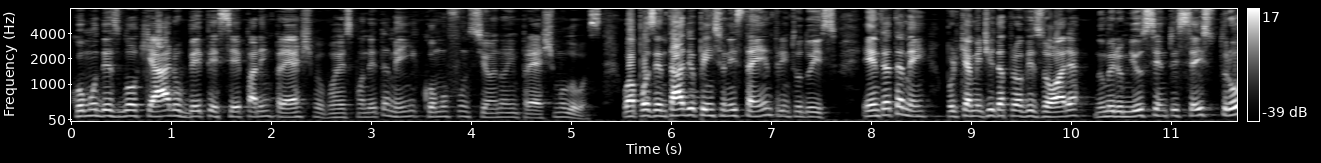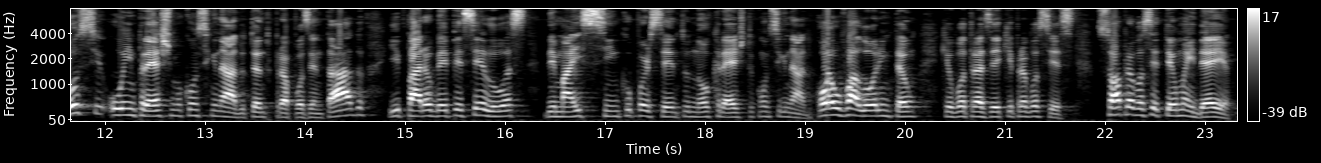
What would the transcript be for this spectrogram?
Como desbloquear o BPC para empréstimo, eu vou responder também, e como funciona o empréstimo LUAS. O aposentado e o pensionista entram em tudo isso? Entra também, porque a medida provisória número 1106 trouxe o empréstimo consignado, tanto para o aposentado e para o BPC LUAS, de mais 5% no crédito consignado. Qual é o valor, então, que eu vou trazer aqui para vocês? Só para você ter uma ideia,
